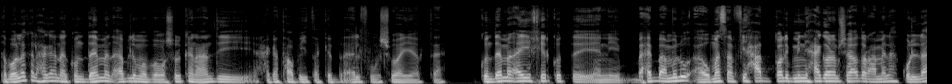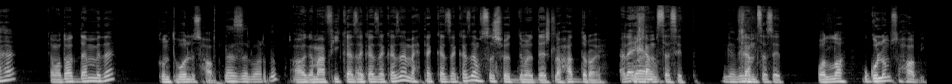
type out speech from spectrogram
طب أقول لك على حاجة أنا كنت دايما قبل ما أبقى مشهور كان عندي حاجات عبيطة كده ألف وشوية بتاع. كنت دايما أي خير كنت يعني بحب أعمله أو مثلا في حد طالب مني حاجة وأنا مش هقدر أعملها كلها كموضوع الدم ده كنت بقول لأصحابي. نزل برضه؟ آه يا جماعة في كذا كذا كذا محتاج كذا كذا مستشفى الدمرداش لو حد رايح. ألاقي واو. خمسة ستة. جميل. خمسة ستة. والله. وكلهم صحابي.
